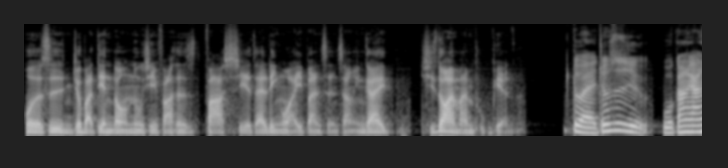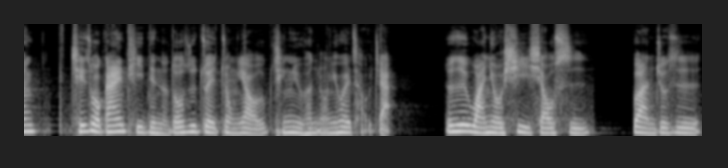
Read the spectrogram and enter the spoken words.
或者是你就把电动怒气发生发泄在另外一半身上，应该其实都还蛮普遍的。对，就是我刚刚其实我刚才提点的都是最重要的，情侣很容易会吵架，就是玩游戏消失，不然就是。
